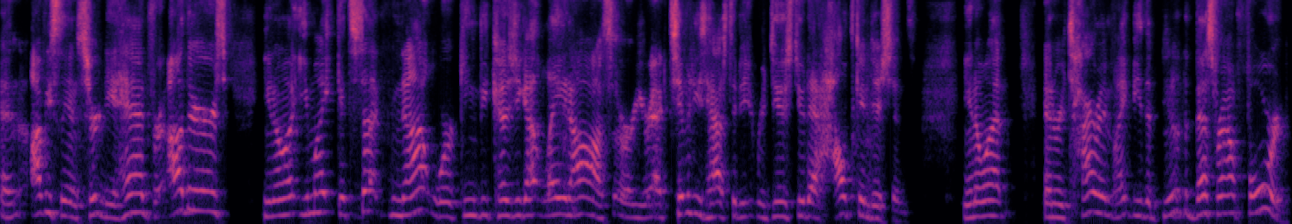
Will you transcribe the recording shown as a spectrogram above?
and obviously uncertainty ahead for others you know what you might get stuck not working because you got laid off or your activities has to be reduced due to health conditions you know what? And retirement might be the you know the best route forward.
